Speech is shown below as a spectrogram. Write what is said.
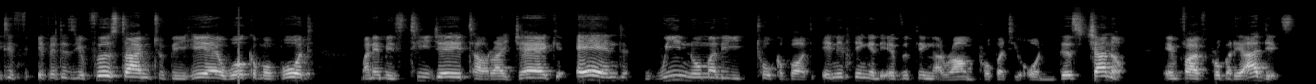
It? If, if it is your first time to be here, welcome aboard. My name is TJ Taurai Jack, and we normally talk about anything and everything around property on this channel, M5 Property Addicts.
